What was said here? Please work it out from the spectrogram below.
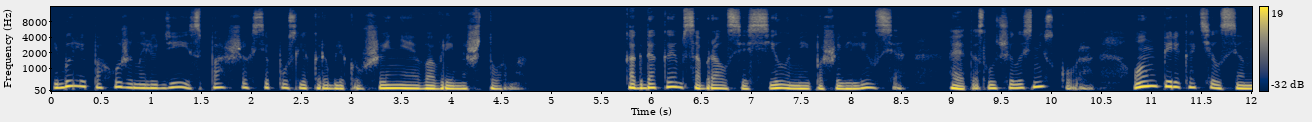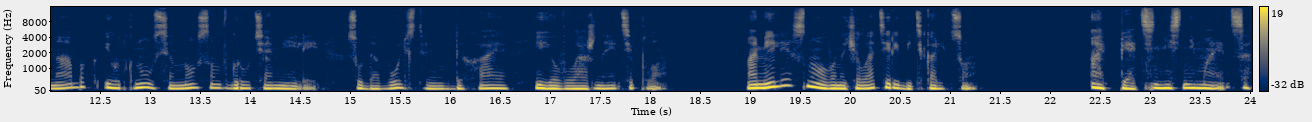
и были похожи на людей, спасшихся после кораблекрушения во время шторма. Когда Кэм собрался с силами и пошевелился, это случилось не скоро. Он перекатился на бок и уткнулся носом в грудь Амелии, с удовольствием вдыхая ее влажное тепло. Амелия снова начала теребить кольцо. «Опять не снимается»,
